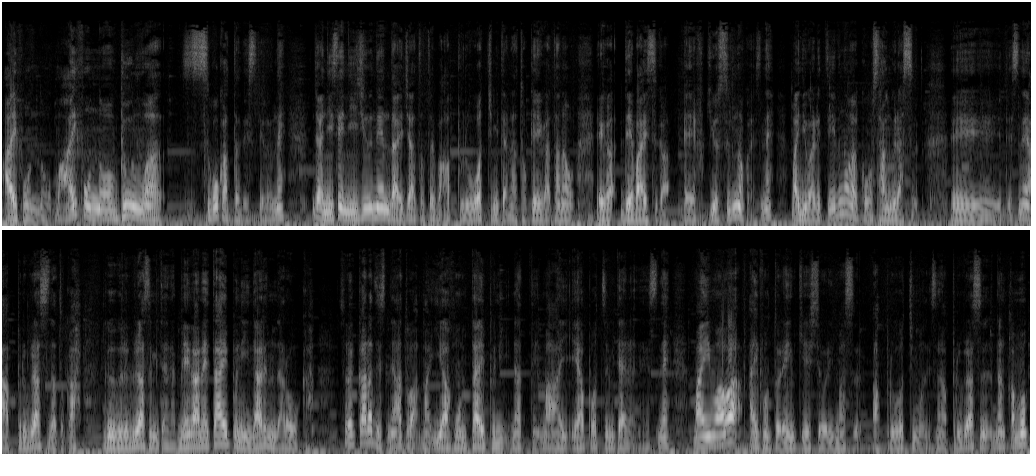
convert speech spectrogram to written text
iPhone の、まあ、iPhone のブームはすごかったですけどね。じゃあ2020年代じゃあ例えば Apple Watch みたいな時計型のデバイスが、普及するのかですね、まあ、言われているのがこうサングラス、えー、ですね。Apple グラスだとか Google グラスみたいなメガネタイプになるんだろうか。それからですね、あとはまイヤホンタイプになって、まあ、AirPods みたいなですね、まあ、今は iPhone と連携しております。Apple Watch もですね、Apple Glass なんかも、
